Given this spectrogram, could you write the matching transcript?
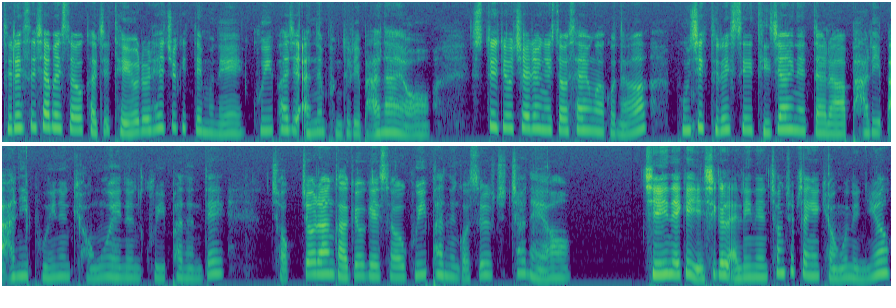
드레스샵에서 같이 대여를 해주기 때문에 구입하지 않는 분들이 많아요. 스튜디오 촬영에서 사용하거나 본식 드레스의 디자인에 따라 발이 많이 보이는 경우에는 구입하는데 적절한 가격에서 구입하는 것을 추천해요. 지인에게 예식을 알리는 청첩장의 경우는요,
